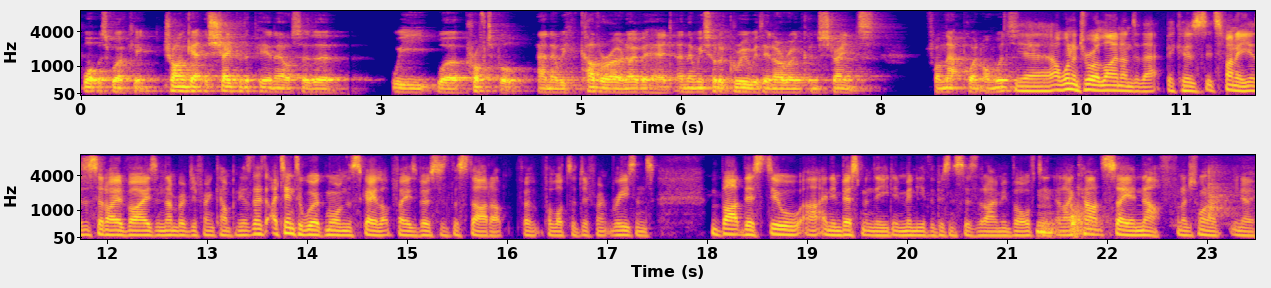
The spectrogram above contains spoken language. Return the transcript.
what was working, try and get the shape of the P&L so that we were profitable and then we could cover our own overhead and then we sort of grew within our own constraints from that point onwards. Yeah, I want to draw a line under that because it's funny. As I said, I advise a number of different companies. I tend to work more on the scale up phase versus the startup for, for lots of different reasons. But there's still uh, an investment need in many of the businesses that I'm involved in. Mm. And I can't say enough. And I just want to, you know,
